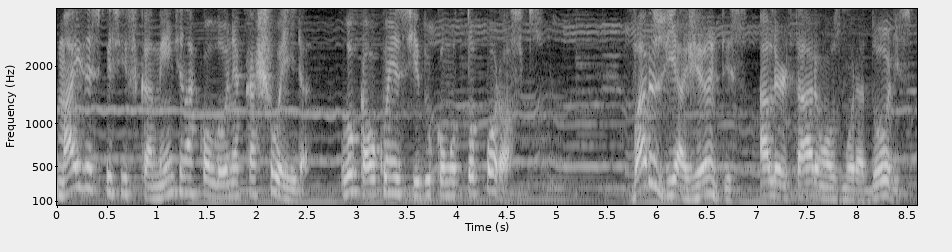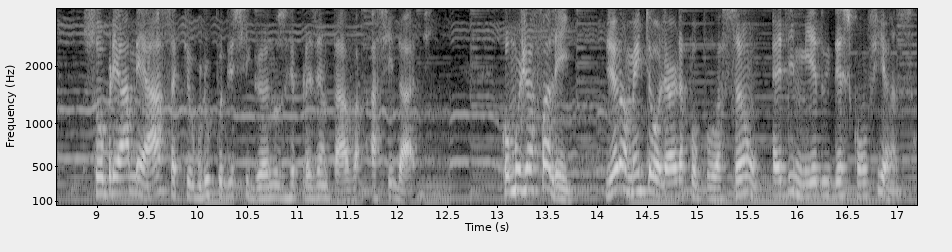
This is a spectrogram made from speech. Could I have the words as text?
mais especificamente na colônia Cachoeira, local conhecido como Toporoski. Vários viajantes alertaram aos moradores sobre a ameaça que o grupo de ciganos representava à cidade. Como já falei, geralmente o olhar da população é de medo e desconfiança.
